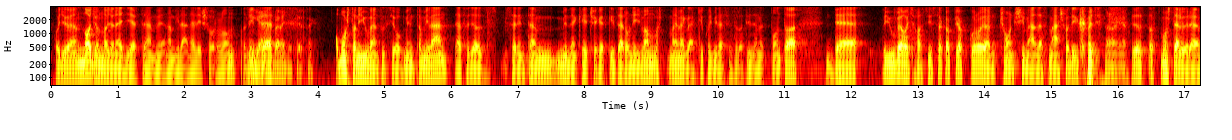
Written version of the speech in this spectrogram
hogy olyan nagyon-nagyon egyértelműen a Milán elé sorolom az Igen, Inter. ebben egyetértek. A mostani Juventus jobb, mint a Milán, tehát hogy az szerintem minden kétséget kizáró így van. Most majd meglátjuk, hogy mi lesz ezzel a 15 ponttal, de a Juve, hogyha azt visszakapja, akkor olyan csontsimán lesz második, hogy ah, ja. ezt, azt most előre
